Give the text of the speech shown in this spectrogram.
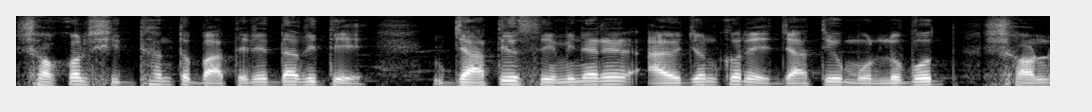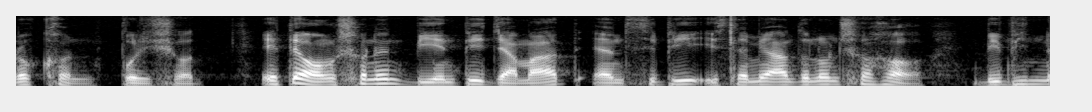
সকল সিদ্ধান্ত বাতিলের দাবিতে জাতীয় সেমিনারের আয়োজন করে জাতীয় মূল্যবোধ সংরক্ষণ পরিষদ। এতে অংশ নেন বিএনপি জামাত এনসিপি ইসলামী আন্দোলন সহ বিভিন্ন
